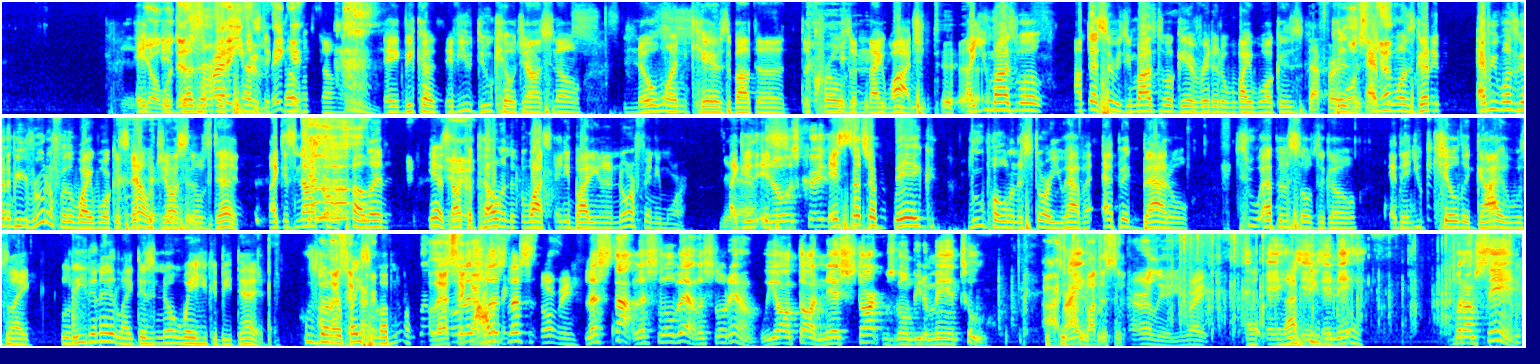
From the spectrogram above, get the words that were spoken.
It, Yo, will it doesn't make sense even to make kill it? him, though. Because if you do kill Jon Snow, no one cares about the the crows of the Night Watch. Like you might as well. I'm that serious. You might as well get rid of the White Walkers because Well, everyone's gonna everyone's gonna be rooting for the White Walkers now. if Jon Snow's dead. Like it's not compelling. Yeah, it's not compelling to watch anybody in the North anymore. yeah. Like it, You know what's crazy? it's such a big loophole in the story. You have an epic battle two episodes ago, and then you kill the guy who was like leading it. Like, there's no way he could be dead. Who's gonna replace him up north? let's, let's, let's, let's stop. Let's slow down. Let's slow down. We all thought Ned Stark was going to be the man too. I was Right. about to say earlier. You're right. Uh, And- last and- season, and they- But I'm saying,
